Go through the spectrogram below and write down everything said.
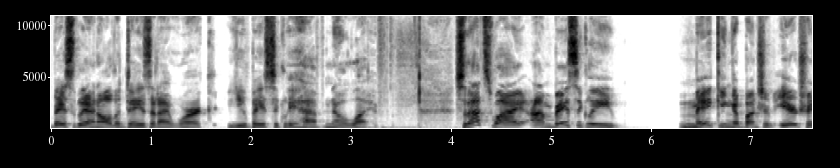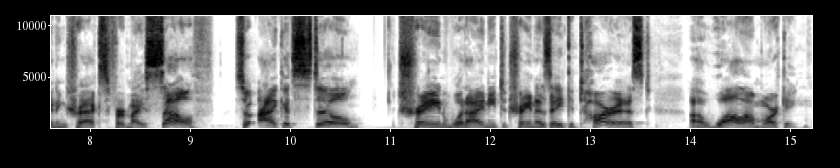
basically on all the days that I work, you basically have no life. So that's why I'm basically making a bunch of ear training tracks for myself so I could still train what I need to train as a guitarist uh, while I'm working.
